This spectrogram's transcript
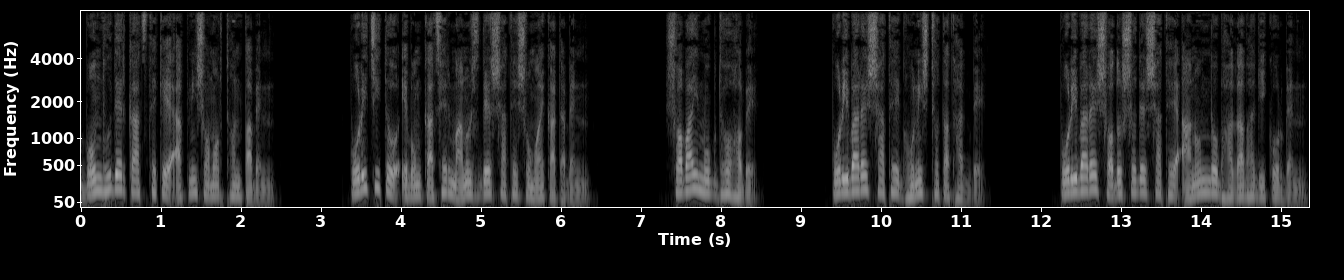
বন্ধুদের কাছ থেকে আপনি সমর্থন পাবেন। পরিচিত এবং কাছের মানুষদের সাথে সময় কাটাবেন। সবাই মুগ্ধ হবে। পরিবারের সাথে ঘনিষ্ঠতা থাকবে। পরিবারের সদস্যদের সাথে আনন্দ ভাগাভাগি করবেন।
